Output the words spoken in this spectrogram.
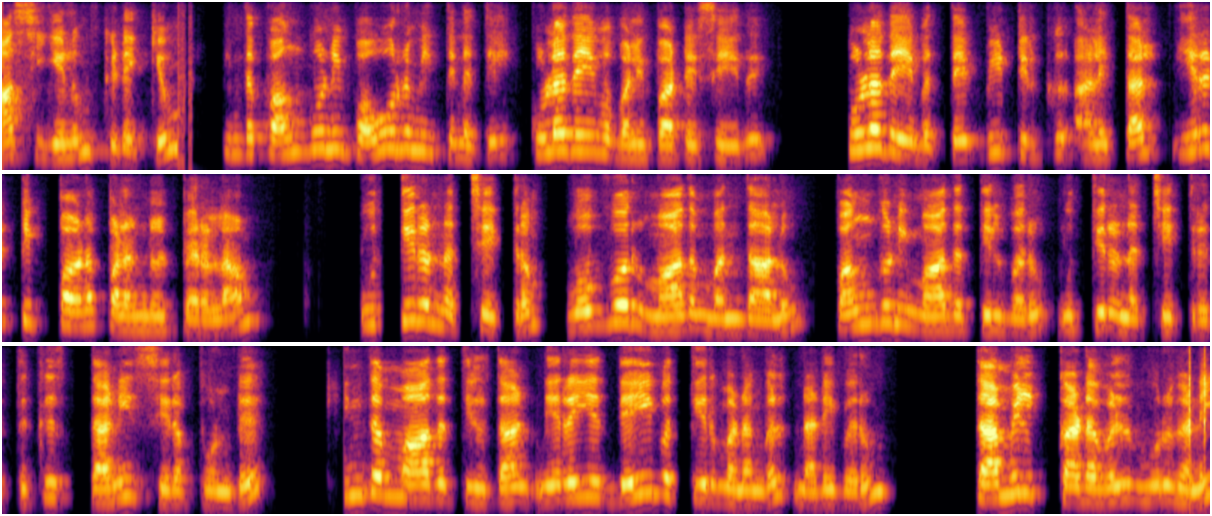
ஆசியலும் கிடைக்கும். இந்த பங்குனி பௌர்ணமி தினத்தில் குலதெய்வ வழிபாட்டை செய்து குலதெய்வத்தை வீட்டிற்கு அழைத்தால் இரட்டிப்பான பலன்கள் பெறலாம். உத்திர நட்சத்திரம் ஒவ்வொரு மாதம் வந்தாலும் பங்குனி மாதத்தில் வரும் உத்திர நட்சத்திரத்துக்கு தனி சிறப்புண்டு. இந்த மாதத்தில் தான் நிறைய தெய்வ தீர்மானங்கள் நடைபெறும். தமிழ் கடவுள் முருகனை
